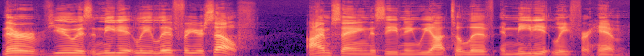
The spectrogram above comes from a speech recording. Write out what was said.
Their view is immediately live for yourself. I'm saying this evening we ought to live immediately for Him.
